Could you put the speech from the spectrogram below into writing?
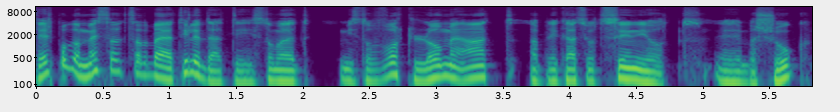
ויש פה גם מסר קצת בעייתי לדעתי. זאת אומרת מסתובבות לא מעט אפליקציות סיניות בשוק.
